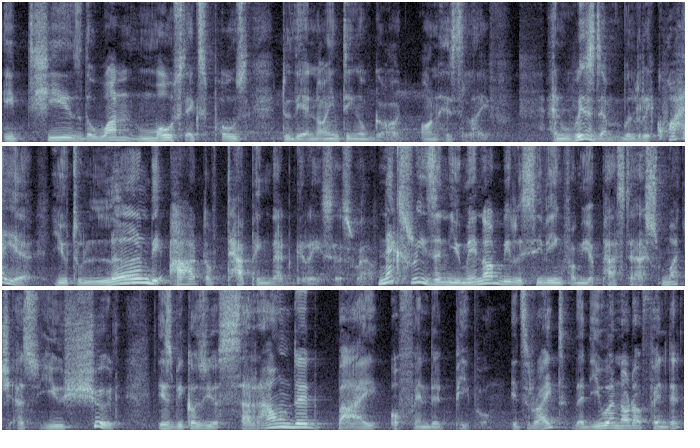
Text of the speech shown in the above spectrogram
it, she is the one most exposed to the anointing of God on his life. And wisdom will require you to learn the art of tapping that grace as well. Next reason you may not be receiving from your pastor as much as you should is because you're surrounded by offended people. It's right that you are not offended,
